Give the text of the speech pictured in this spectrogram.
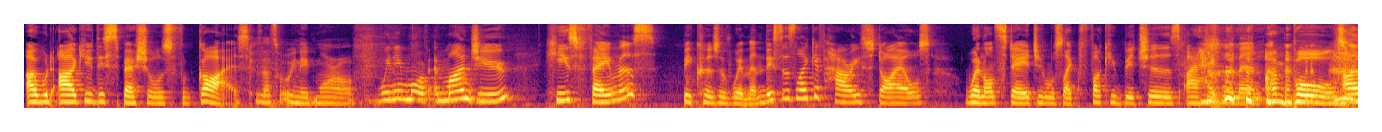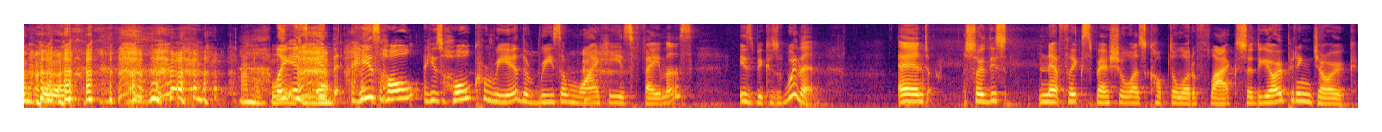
I would argue this special is for guys. Because that's what we need more of. We need more of, and mind you, he's famous because of women. This is like if Harry Styles went on stage and was like, "Fuck you, bitches! I hate women." I'm bald. I'm bored. I'm a like bull. it's, it, his whole his whole career the reason why he is famous is because of women and so this netflix special has copped a lot of flack so the opening joke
